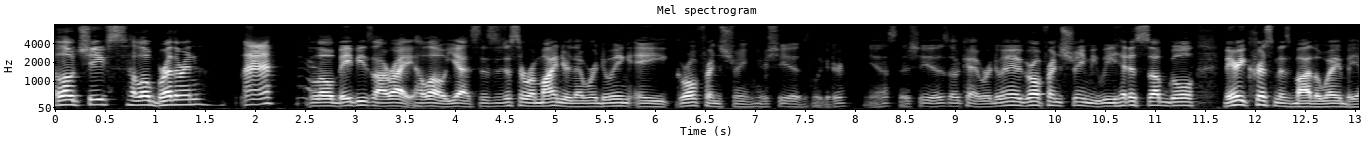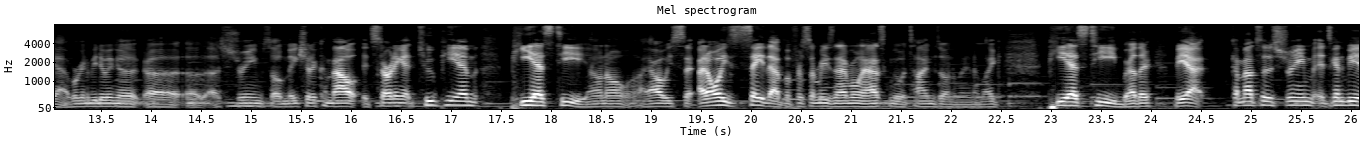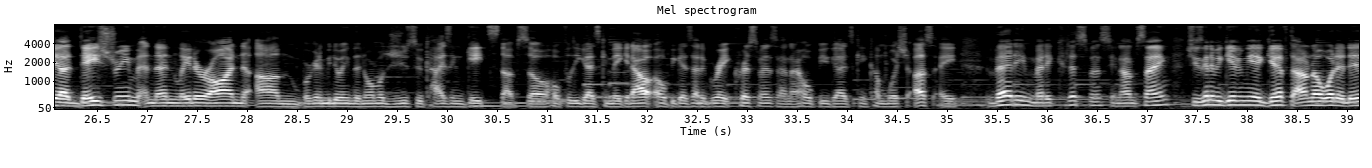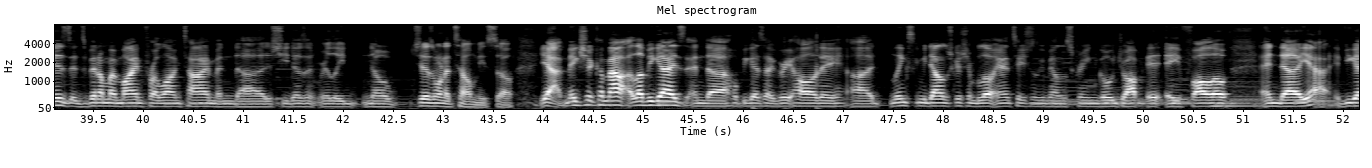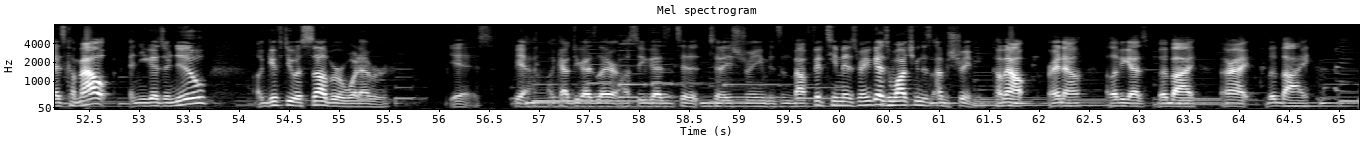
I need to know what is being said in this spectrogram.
Hello, Chiefs. Hello, brethren. Ah. Hello, babies. All right. Hello. Yes, this is just a reminder that we're doing a girlfriend stream. Here she is. Look at her. Yes, there she is. Okay, we're doing a girlfriend stream. We hit a sub goal. Merry Christmas, by the way. But yeah, we're gonna be doing a, a, a stream, so make sure to come out. It's starting at 2 p.m. PST. I don't know. I always say I always say that, but for some reason everyone asks me what time zone I'm in. I'm like PST, brother. But yeah, come out to the stream. It's going to be a day stream, and then later on, um, we're going to be doing the normal Jujutsu Kaisen Gate stuff. So hopefully you guys can make it out. I hope you guys had a great Christmas, and I hope you guys can come wish us a very Merry Christmas. You know what I'm saying? She's going to be giving me a gift. I don't know what it is. It's been on my mind for a long time, and uh, she doesn't really know. She doesn't want to tell me. So yeah, make sure to come out. I love you guys, and uh, hope you guys had a great holiday. Uh, links can be down in the description below. Annotations to be on the screen. Go drop it a follow. And uh, yeah, if you guys come out and you guys are new, I'll gift you a sub or whatever. Yes. Yeah, I'll catch you guys later. I'll see you guys in today's stream. It's in about 15 minutes. When you guys are watching this, I'm streaming. Come out right now. I love you guys. Bye-bye. All right. Bye-bye.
